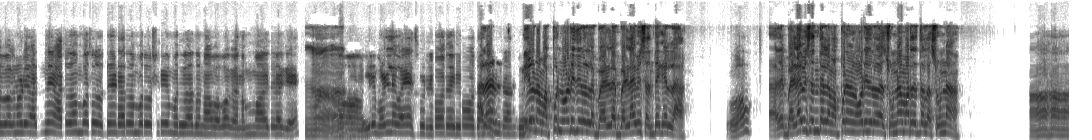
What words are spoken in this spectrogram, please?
ಇವಾಗ ನೋಡಿ ಹದಿನೈದು ಹತ್ತೊಂಬತ್ತು ಹದಿನೆಂಟು ಹತ್ತೊಂಬತ್ತು ವರ್ಷಕ್ಕೆ ಮದುವೆ ಅದು ನಾವು ಅವಾಗ ನಮ್ಮ ಇದ್ರಾಗೆ. ಏನ್ ಒಳ್ಳೆ ವಯಸ್ಸು ಬಿಡ್ರಿ ಇಪ್ಪತ್ತೈದು ನೀವು ನಮ್ಮ ಅಪ್ಪನ್ ನೋಡಿದಿರಲ್ಲ ಬೆಳ್ಳ ಬೆಳ್ಳಾವಿ ಸಂತೆಗೆಲ್ಲ? ಓ? ಅದೇ ಬೆಳ್ಳಾವಿ ಸಂತೆಲ್ಲ ನಮ್ಮ ಅಪ್ಪನ ನೋಡಿದ್ರಲ್ಲ ಸುಣ್ಣ ಮಾಡ್ತೈತಲ್ಲ ಸುಣ್ಣ? ಹಾ ಹಾ ಹಾ.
